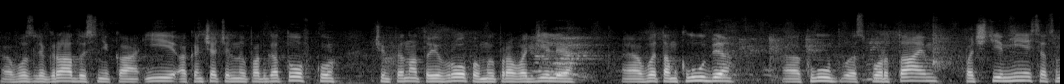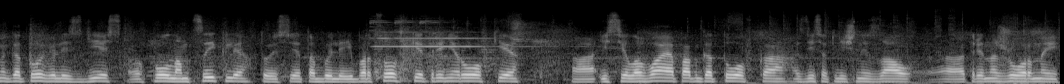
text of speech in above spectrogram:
э, возле градусника и окончательную подготовку к чемпионату Европы мы проводили э, в этом клубе, клуб «Спорттайм». Почти месяц мы готовились здесь в полном цикле, то есть это были и борцовские тренировки, и силовая подготовка, здесь отличный зал а, тренажерный,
